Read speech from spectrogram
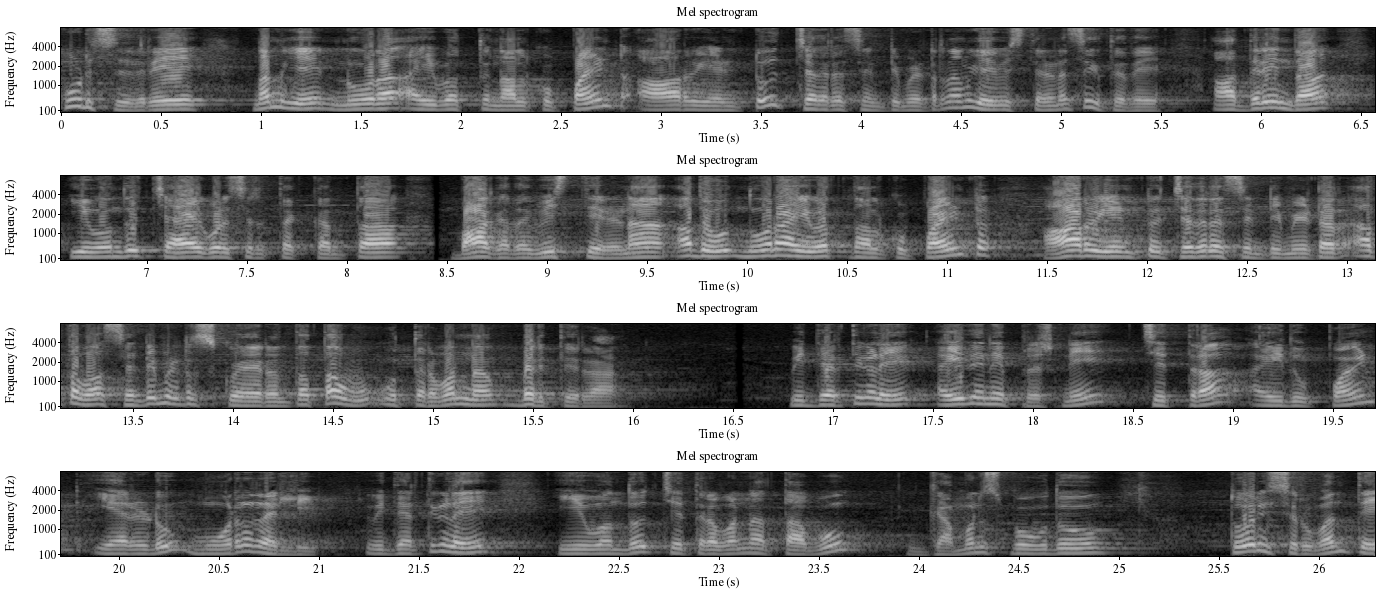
ಕೂಡಿಸಿದರೆ ನಮಗೆ ನೂರ ಐವತ್ತು ನಾಲ್ಕು ಪಾಯಿಂಟ್ ಆರು ಎಂಟು ಚದರ ಸೆಂಟಿಮೀಟರ್ ನಮಗೆ ವಿಸ್ತೀರ್ಣ ಸಿಗ್ತದೆ ಆದ್ದರಿಂದ ಈ ಒಂದು ಛಾಯೆಗೊಳಿಸಿರ್ತಕ್ಕಂಥ ಭಾಗದ ವಿಸ್ತೀರ್ಣ ಅದು ನೂರ ಐವತ್ನಾಲ್ಕು ಪಾಯಿಂಟ್ ಆರು ಎಂಟು ಚದರ ಸೆಂಟಿಮೀಟರ್ ಅಥವಾ ಸೆಂಟಿಮೀಟರ್ ಸ್ಕ್ವೇರ್ ಅಂತ ತಾವು ಉತ್ತರವನ್ನು ಬರಿತೀರಾ? ವಿದ್ಯಾರ್ಥಿಗಳೇ, ಐದನೇ ಪ್ರಶ್ನೆ, ಚಿತ್ರ ಐದು ಪಾಯಿಂಟ್ ಎರಡು ಮೂರರಲ್ಲಿ. ವಿದ್ಯಾರ್ಥಿಗಳೇ, ಈ ಒಂದು ಚಿತ್ರವನ್ನು ತಾವು ಗಮನಿಸಬಹುದು. ತೋರಿಸಿರುವಂತೆ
